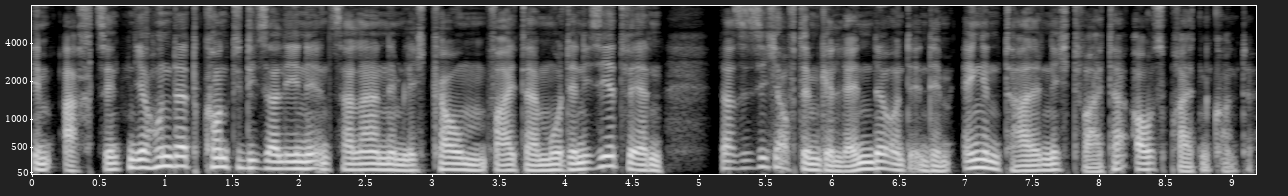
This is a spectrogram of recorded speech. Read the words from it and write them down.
Im 18. Jahrhundert konnte die Saline in Salins nämlich kaum weiter modernisiert werden, da sie sich auf dem Gelände und in dem engen Tal nicht weiter ausbreiten konnte.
